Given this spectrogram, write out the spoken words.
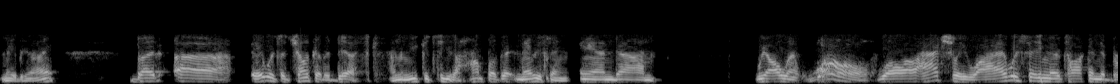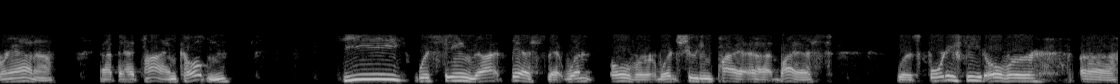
maybe right. But uh, it was a chunk of a disc. I mean, you could see the hump of it and everything. And um, we all went, "Whoa!" Well, actually, while I was sitting there talking to Brianna at that time, Colton, he was seeing that disc that went over, went shooting by, uh, bias was 40 feet over. Uh,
